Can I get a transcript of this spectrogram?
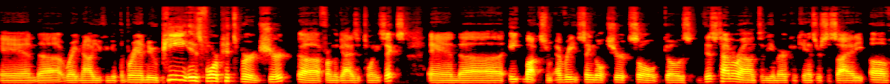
And uh, right now you can get the brand new P is for Pittsburgh shirt uh, from the guys at 26. And uh, eight bucks from every single shirt sold goes this time around to the American Cancer Society of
